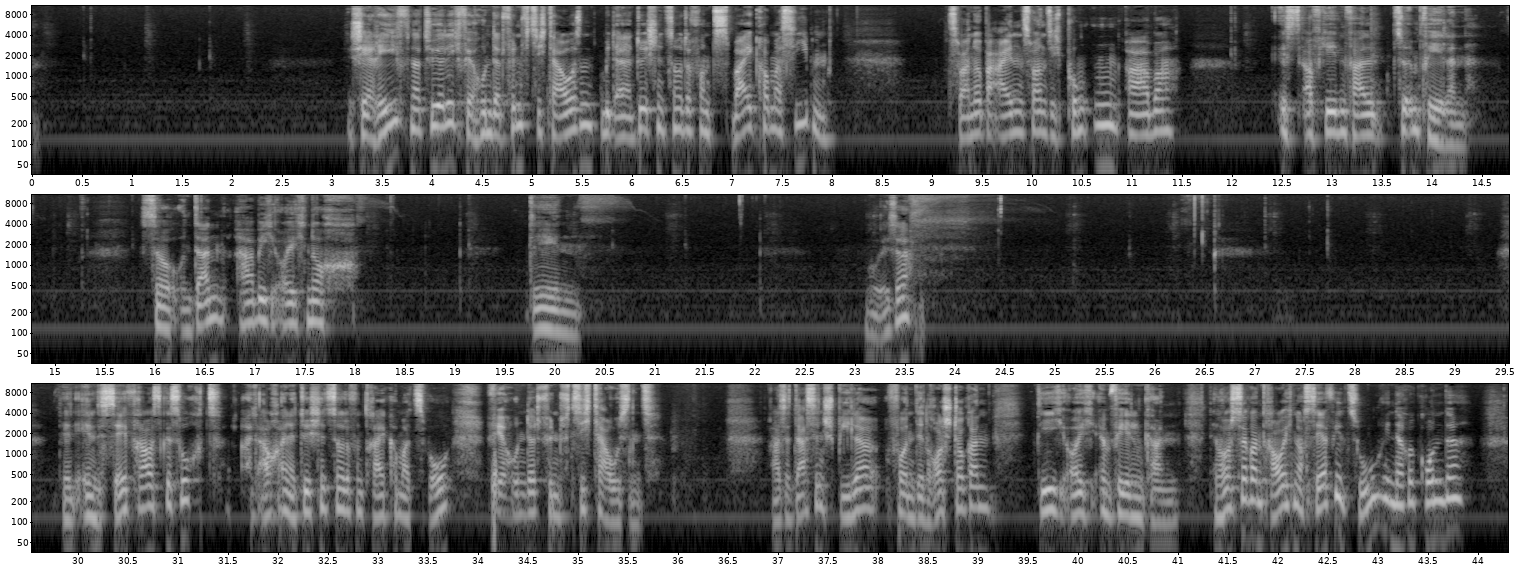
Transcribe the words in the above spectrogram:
Sheriff natürlich für 150.000 mit einer Durchschnittsnote von 2,7. Zwar nur bei 21 Punkten, aber ist auf jeden Fall zu empfehlen. So, und dann habe ich euch noch den. Wo ist er? Den NSAFE rausgesucht, hat auch eine Durchschnittsnote von 3,2 für 150.000. Also das sind Spieler von den Rostockern, die ich euch empfehlen kann. Den Rostockern traue ich noch sehr viel zu in der Rückrunde.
